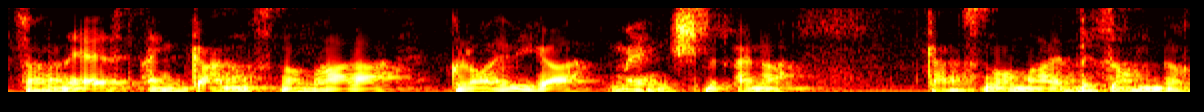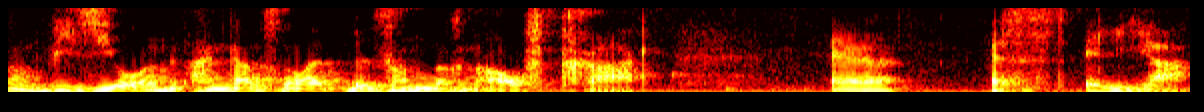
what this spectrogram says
Sondern er ist ein ganz normaler, gläubiger Mensch mit einer ganz normal besonderen Vision, mit einem ganz normal besonderen Auftrag. Es ist Elia.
